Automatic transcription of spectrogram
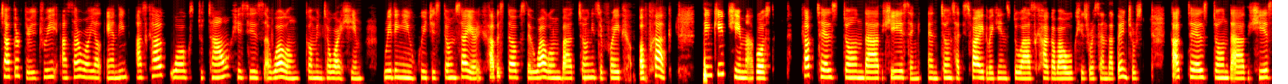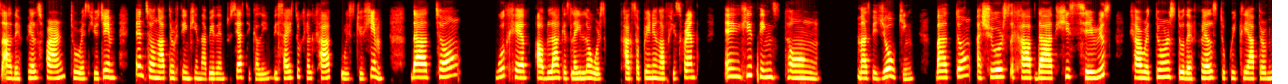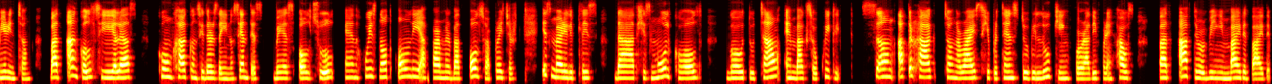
Chapter 33 As a royal ending, as Huck walks to town, he sees a wagon coming toward him, reading in which is Tom Sawyer. Huck stops the wagon, but Tom is afraid of Huck, thinking him a ghost. Huck tells Tom that he isn't, and Tom, satisfied, begins to ask Huck about his recent adventures. Huck tells Tom that he's at the Phelps farm to rescue Jim, and Tom, after thinking a bit enthusiastically, decides to help Huck rescue him. That Tom would help a black slave lowers Huck's opinion of his friend, and he thinks Tom must be joking, but Tom assures Huck that he's serious. Huck returns to the Phelps too quickly after meeting Tom, but Uncle Silas, whom Huck considers the innocentest, best old soul, and who is not only a farmer but also a preacher, is merely pleased that his mule could go to town and back so quickly. Soon after Huck Tom arrives, he pretends to be looking for a different house, but after being invited by the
